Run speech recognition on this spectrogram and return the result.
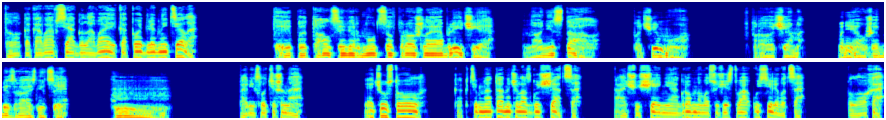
то какова вся голова и какой длины тело? Ты пытался вернуться в прошлое обличие, но не стал. Почему? Впрочем, мне уже без разницы. Хм. Повисла тишина. Я чувствовал, как темнота начала сгущаться, а ощущение огромного существа усиливаться. Плохо.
